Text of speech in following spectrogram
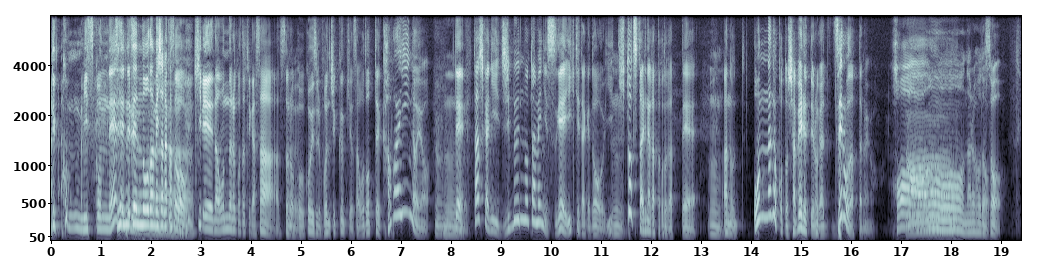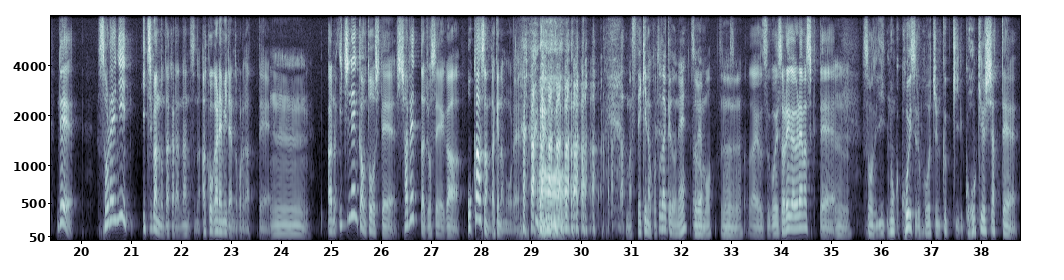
でこミスコンね全然ノーダメじゃなかった。そう綺麗な女の子たちがさそのこうう恋するフォンチュンクッキーをさ踊って可愛いのよ。うん。で確かに自分のためにすげえ生きてたけどいうん。一つ足りなかったことがあってうん。あの女の子と喋るっていうのがゼロだったのよ。はあなるほど。そう。でそれに一番のだからなんつうの憧れみたいなところがあって、うん。あの1年間を通して喋った女性がお母さんだけなの俺。あまあ素敵なことだけどねそれも。そうそう。だからすごいそれが羨ましくて、うん。そういなんか恋するフォーチュンクッキーで号泣しちゃって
